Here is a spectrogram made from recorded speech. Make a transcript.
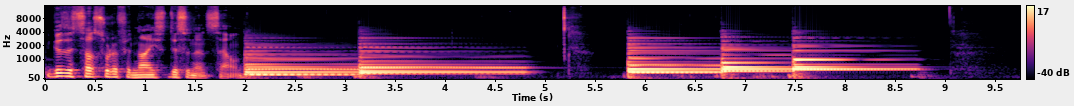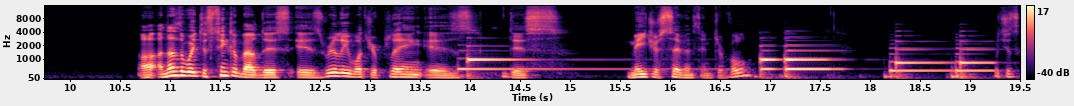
it gives it sort of a nice dissonant sound. Uh, another way to think about this is really what you're playing is this major seventh interval, which is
